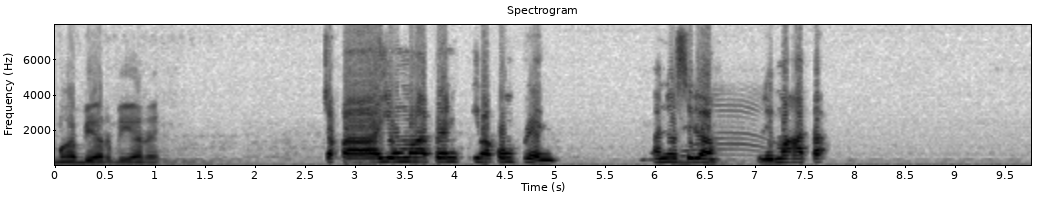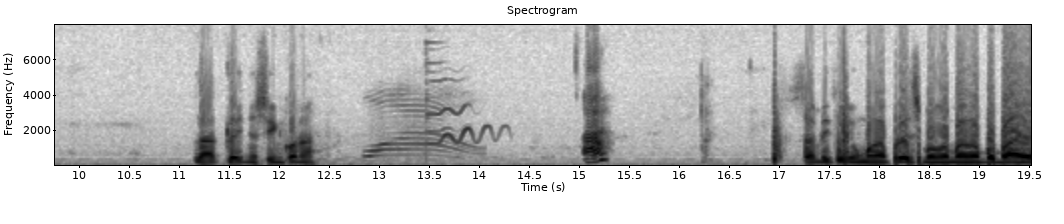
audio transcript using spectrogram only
mga BR-BR eh. Tsaka yung mga friend, iba kong friend, ano sila, lima ata. Lahat line yung 5 na. Ha? Sabi ko yung mga friends mo, mga, mga babae,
